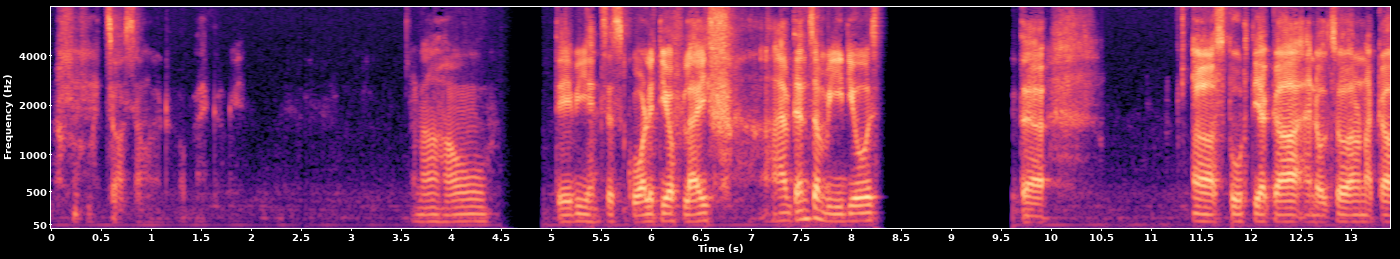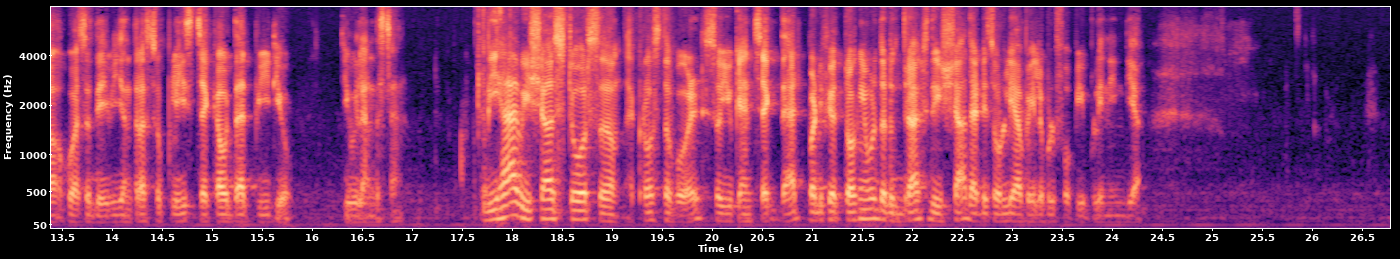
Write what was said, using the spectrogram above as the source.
it's awesome. Now, how Devi quality of life. I've done some videos with the uh, Spurti Akka and also Arun Akka who has a Devi Yantra. So please check out that video. You will understand. We have Isha stores uh, across the world, so you can check that. But if you're talking about the Rudraksh Isha, that is only available for people in India.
